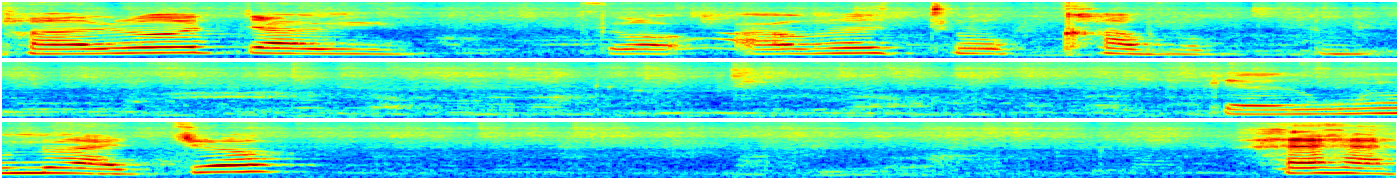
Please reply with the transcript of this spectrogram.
ভালো চাই তো আমরা চোখ খাব কেমন আছো হ্যাঁ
